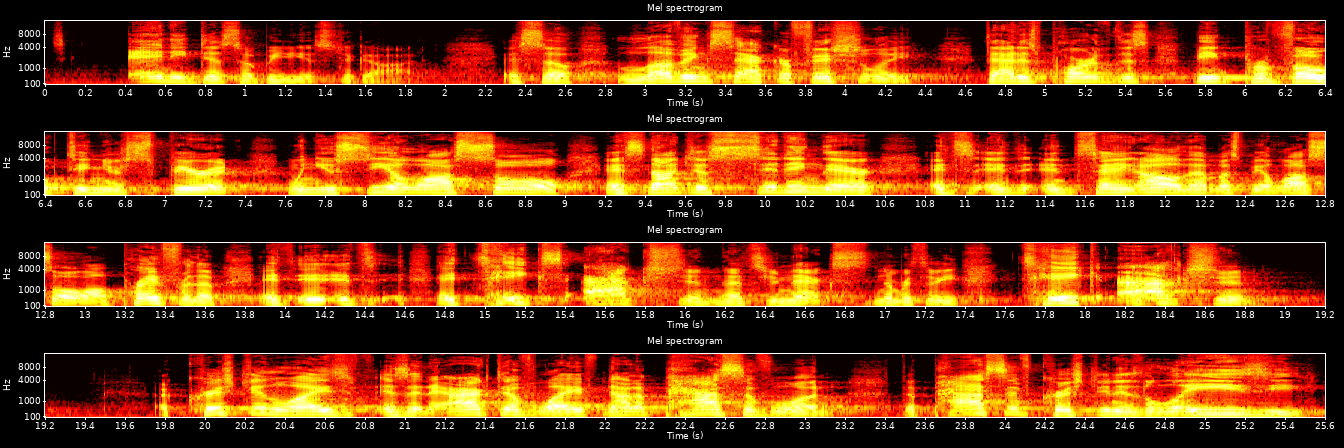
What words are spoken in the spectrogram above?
It's any disobedience to God. And so, loving sacrificially, that is part of this being provoked in your spirit. When you see a lost soul, it's not just sitting there and, and, and saying, oh, that must be a lost soul. I'll pray for them. It, it, it, it takes action. That's your next, number three. Take action. A Christian life is an active life, not a passive one. The passive Christian is lazy,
